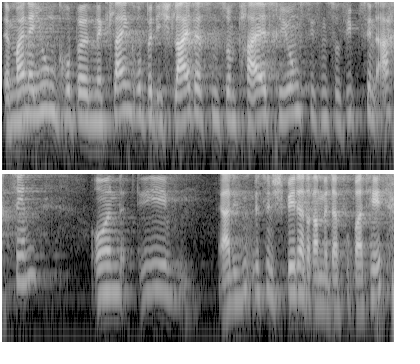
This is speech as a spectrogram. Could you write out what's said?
in meiner Jugendgruppe eine Kleingruppe, die ich leite, das sind so ein paar ältere Jungs, die sind so 17, 18 und die, ja, die sind ein bisschen später dran mit der Pubertät.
